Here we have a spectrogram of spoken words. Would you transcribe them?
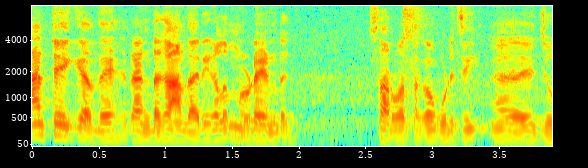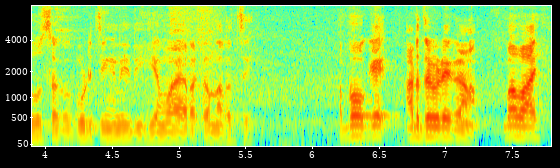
ആ ടേക്ക് അതെ രണ്ട് കാന്താരികളും ഇവിടെ ഉണ്ട് സർബത്തൊക്കെ കുടിച്ച് ജ്യൂസൊക്കെ കുടിച്ച് ഇങ്ങനെ ഇരിക്കാം വയറൊക്കെ നിറച്ച്. അപ്പോൾ ഓക്കെ അടുത്ത വീഡിയോ കാണാം. ബൈ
